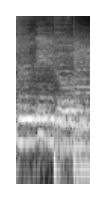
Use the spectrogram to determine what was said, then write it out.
to the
